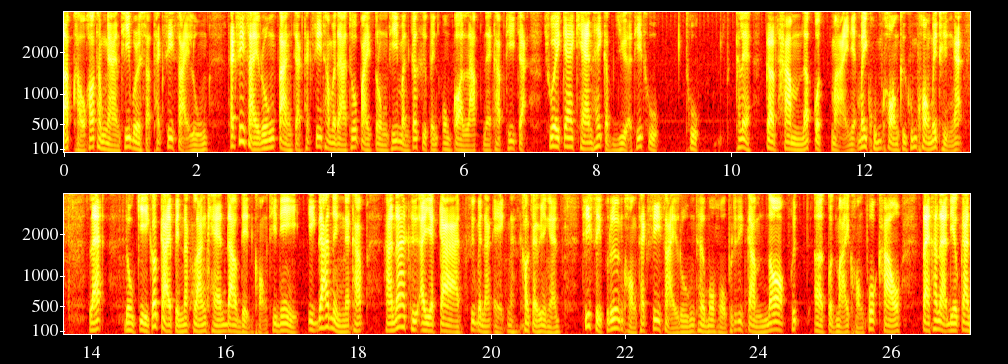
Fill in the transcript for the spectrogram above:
รับเขาเข้าทำงานที่บริษัทแท็กซี่สายลุงแท็กซี่สายรุ้งต่างจากแท็กซี่ธรรมดาทั่วไปตรงที่มันก็คือเป็นองค์กรลับนะครับที่จะช่วยแก้แค้นให้กับเหยื่อที่ถูกถูกเขาเรียกกระทำและกฎหมายเนี่ยไม่คุ้มครองคือคุ้มครองไม่ถึงอะและโดกีก็กลายเป็นนักล้างแค้นดาวเด่นของที่นี่ อีกด้านหนึ่งนะครับ ฮาน่าคืออายการซึ่งเป็นนางเอกนะเข้าใจว่าอย่างนั้น ที่สิบเรื่องของแท็กซี่สายรุ้งเธอโมโหพฤติกรรมนอกกฎหมายของพวกเขา แต่ขณะเดียวกัน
